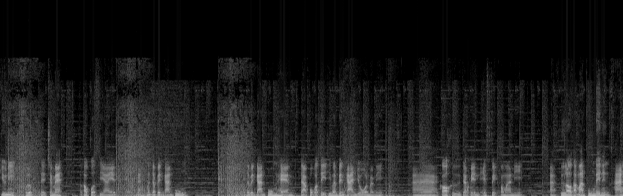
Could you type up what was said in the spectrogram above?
กิลนี้ปุ๊บเสร็จใช่ไหมแล้วเรากด CRS นะมันจะเป็นการพุ่ง จะเป็นการพุ่งแทนจากปกติที่มันเป็นการโยนแบบนี้อ่าก็คือจะเป็นเอฟเฟกต์ประมาณนี้อ่าคือเราสามารถพุ่งได้หนึ่งครั้ง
